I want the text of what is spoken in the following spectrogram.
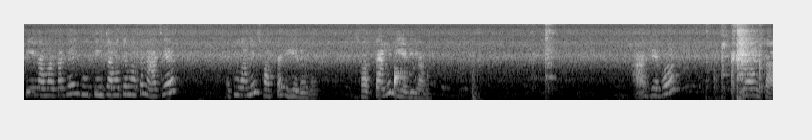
তিল আমার কাছে, দু তিন চামচের মতন আছে। একটু আমি সবটা দিয়ে দেবো। সবটা আমি দিয়ে দিলাম। আর দেব লঙ্কা।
